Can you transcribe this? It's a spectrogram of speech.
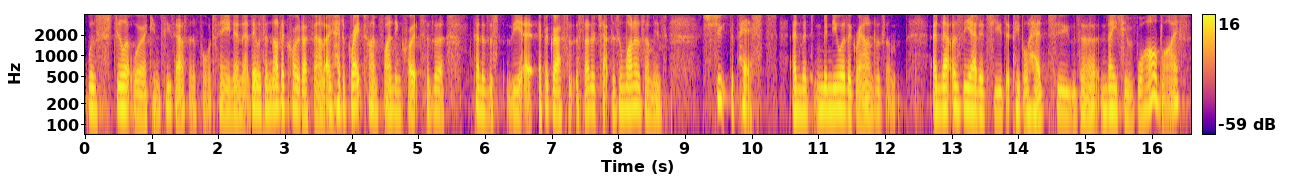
was still at work in 2014. And there was another quote I found. I had a great time finding quotes for the kind of the, the epigraphs at the start of chapters, and one of them is shoot the pests and manure the ground with them. And that was the attitude that people had to the native wildlife,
